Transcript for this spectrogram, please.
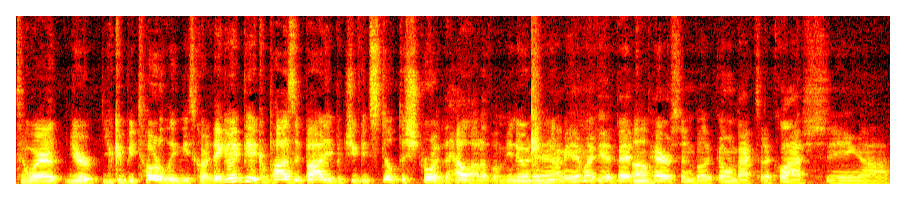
to where you're you could be totaling these cars. They might be a composite body, but you could still destroy the hell out of them. You know what I mean? Yeah, I mean it might be a bad Um, comparison, but going back to the clash, seeing uh,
